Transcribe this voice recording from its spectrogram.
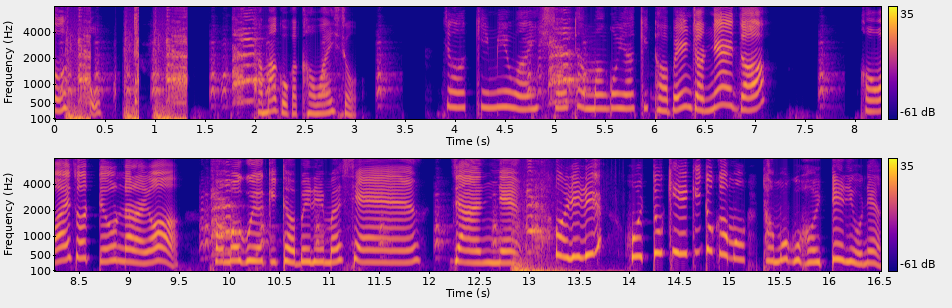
の野郎卵がかわいそう。じゃあ君は一生卵焼き食べんじゃねえぞかわいそうって言うんならよ、卵焼き食べれません。残念。あれれ？ホットケーキとかも卵入ってるよね。あ、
